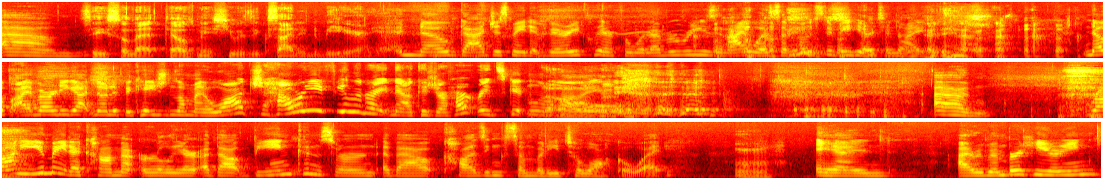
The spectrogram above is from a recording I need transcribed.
Um, See, so that tells me she was excited to be here. No, God just made it very clear for whatever reason I was supposed to be here tonight. nope, I've already got notifications on my watch. How are you feeling right now? Because your heart rate's getting a little high. um, Ronnie, you made a comment earlier about being concerned about causing somebody to walk away. And I remember hearing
